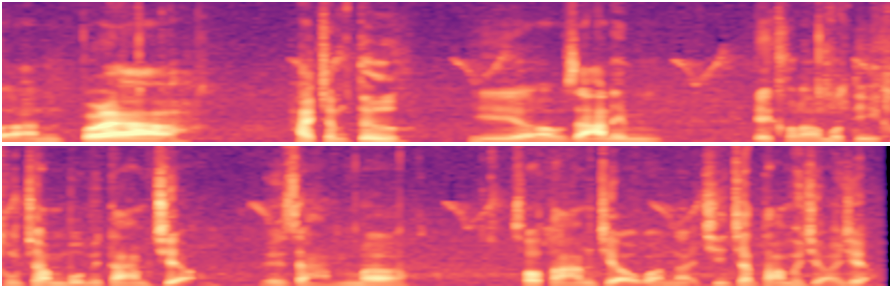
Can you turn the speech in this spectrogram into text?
bản Pre 2.4 thì ờ, giá lên ít khoảng là 1 tỷ 048 triệu để giảm ờ, 68 triệu còn lại 980 triệu anh chị ạ.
